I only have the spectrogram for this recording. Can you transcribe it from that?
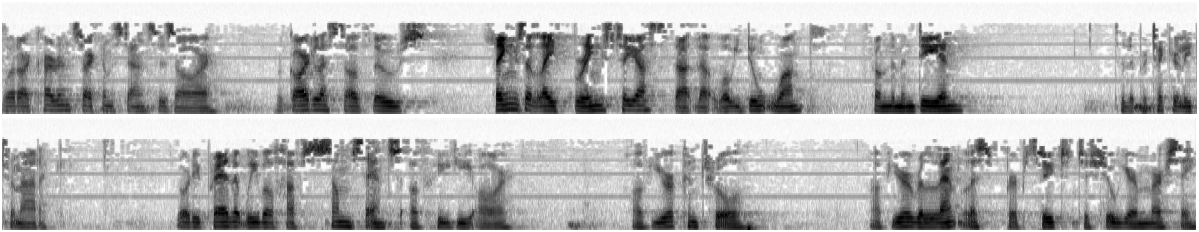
what our current circumstances are, regardless of those things that life brings to us, that, that what we don't want, from the mundane to the particularly traumatic, Lord, we pray that we will have some sense of who you are, of your control, of your relentless pursuit to show your mercy.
